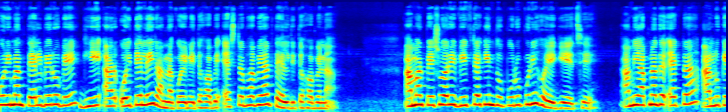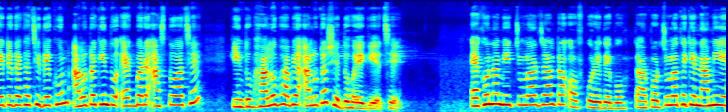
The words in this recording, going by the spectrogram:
পরিমাণ তেল বেরোবে, ঘি আর ওই তেলেই রান্না করে নিতে হবে। এক্সট্রাভাবে আর তেল দিতে হবে না। আমার পেশোয়ারি বিফটা কিন্তু পুরোপুরি হয়ে গিয়েছে। আমি আপনাদের একটা আলু কেটে দেখাচ্ছি, দেখুন। আলুটা কিন্তু একবারে আস্ত আছে, কিন্তু ভালোভাবে আলুটা সেদ্ধ হয়ে গিয়েছে। এখন আমি চুলার জালটা অফ করে দেব। তারপর চুলা থেকে নামিয়ে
